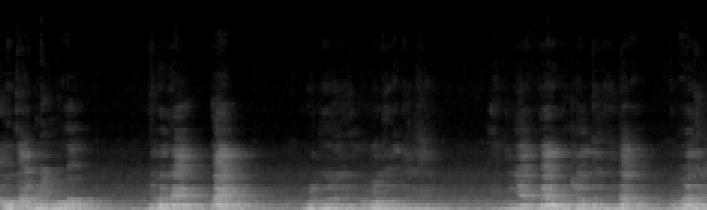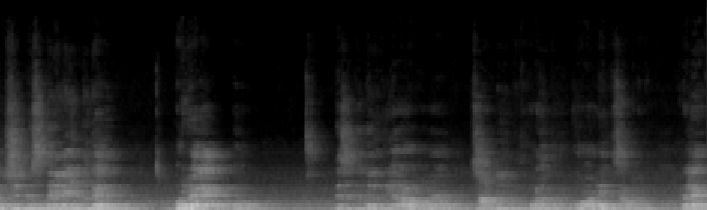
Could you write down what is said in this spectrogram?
அவன் கால் பண்ணி கூடுவான் இந்த பாருங்க பாய் உங்களுக்கு ஒரு அமௌண்ட் வந்துருக்குது நீங்கள் வேற ரூட்டில் வந்துருக்குதுன்னா நம்ம அதுக்கு சின்ன சிந்தனையிலே இருந்துக்காது. ஒரு வேலை ரிசுக்குங்கிறது ஏராளமான சாப்பிட்டு இருக்குது உலகத்தில். கோவிலே இந்த சாப்பிட்டு அதனால்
